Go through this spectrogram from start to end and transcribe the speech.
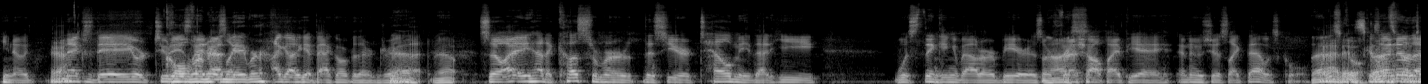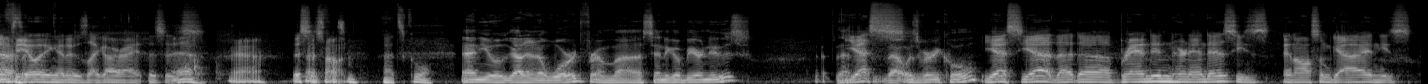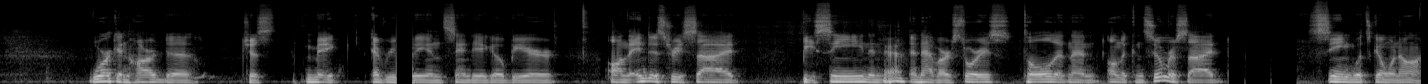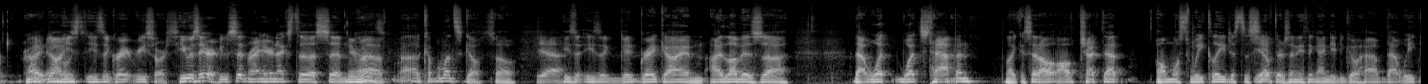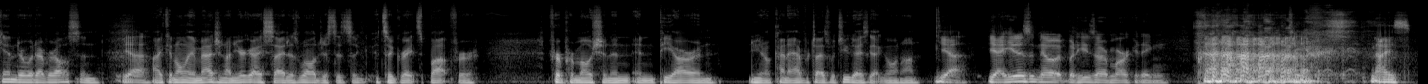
you know, Yeah. next day or two days later, it's like, Neighbor. I got to get back over there and drink Yeah, that. yeah. So I had a customer this year tell me that he was thinking about our beer as our Nice. fresh hop IPA, and it was just like that was cool That is That cool. because I That's know that feeling, and it was like, all right, this is Yeah, Yeah. this That's is fun. Awesome. that's cool. And you got an award from uh, San Diego Beer News. That- Yes. That was very cool. Yes, yeah, that uh, Brandon Hernandez, he's an awesome guy, and he's working hard to just make everybody in San Diego beer on the industry side be seen and, Yeah. and have our stories told, and then on the consumer side, seeing what's going on. you Right. know? no, he's he's a great resource. He was here. He was sitting right here next to us and, uh, a couple months ago. So Yeah. he's a, he's a good great guy, and I love his uh, that what what's happened. Like I said, I'll, I'll check that almost weekly just to see Yep. if there's anything I need to go have that weekend or whatever else. And Yeah. I can only imagine on your guys' side as well. Just it's a it's a great spot for for promotion and, and PR and you know kind of advertise what you guys got going on. yeah, yeah, he doesn't know it, but he's our marketing. Nice.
